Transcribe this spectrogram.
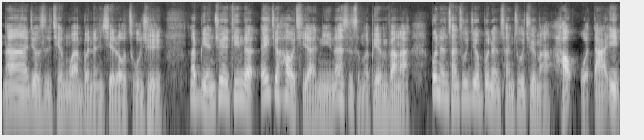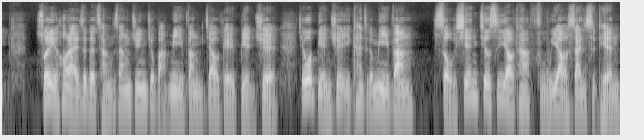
那就是千万不能泄露出去。那扁鹊听了，哎，就好奇啊，你那是什么偏方啊？不能传出就不能传出去嘛。好，我答应。所以后来这个长商君就把秘方交给扁鹊，结果扁鹊一看这个秘方，首先就是要他服药三十天。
